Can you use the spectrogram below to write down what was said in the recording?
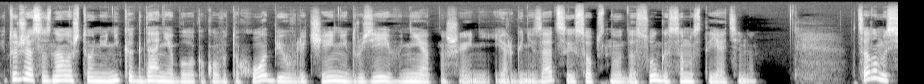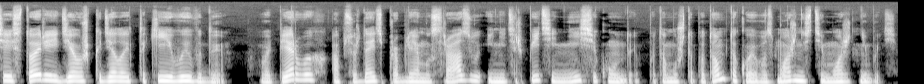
И тут же осознала, что у нее никогда не было какого-то хобби, увлечений, друзей вне отношений и организации собственного досуга самостоятельно. В целом из всей истории девушка делает такие выводы. Во-первых, обсуждайте проблему сразу и не терпите ни секунды, потому что потом такой возможности может не быть.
